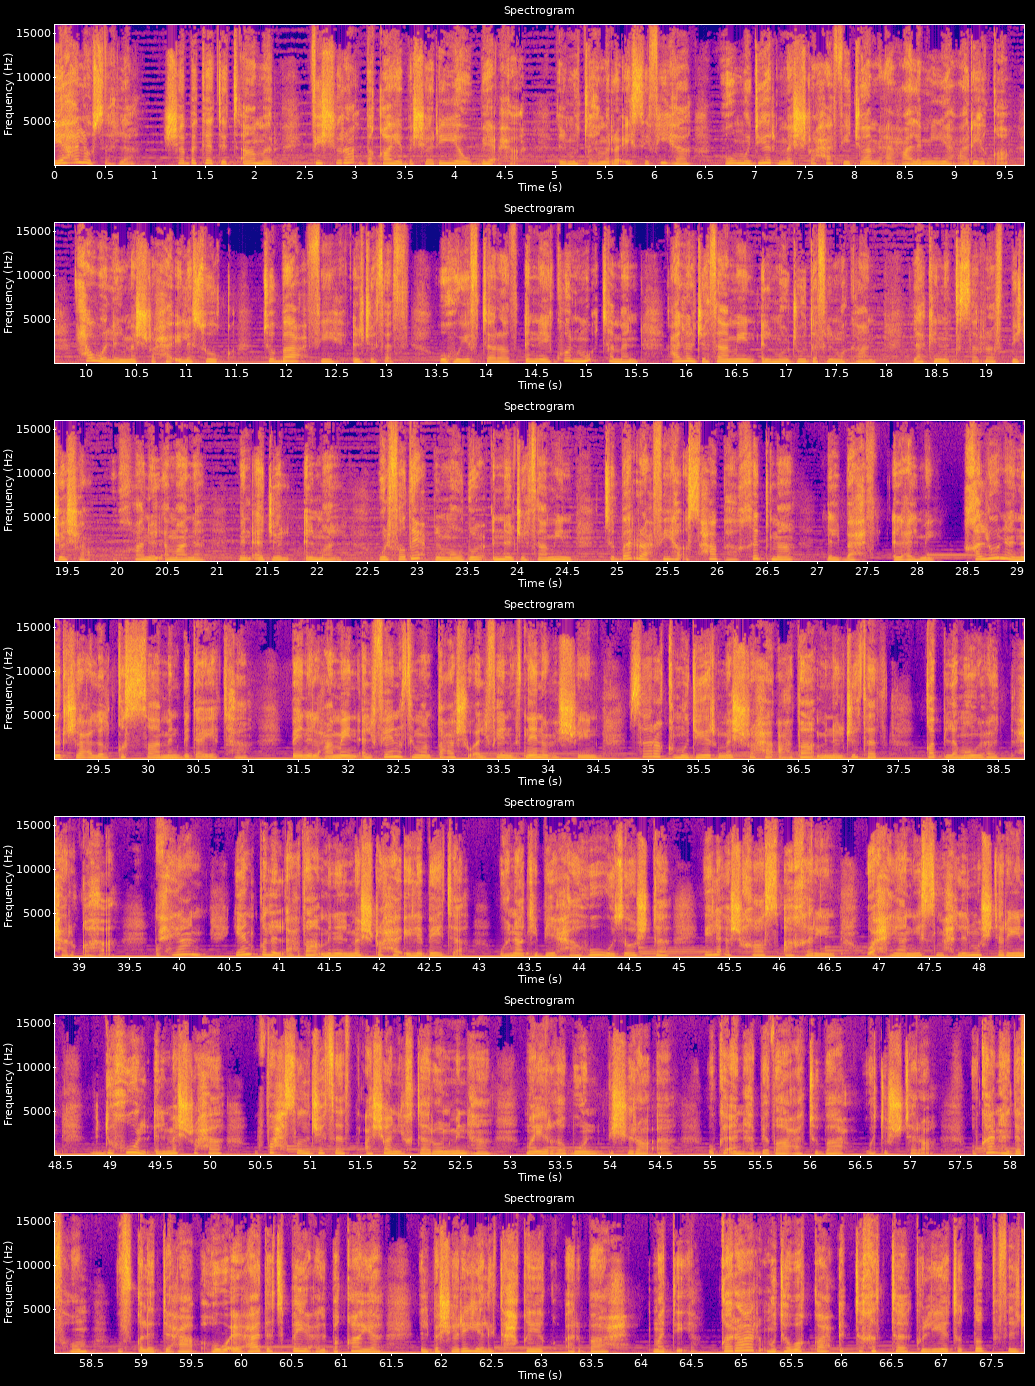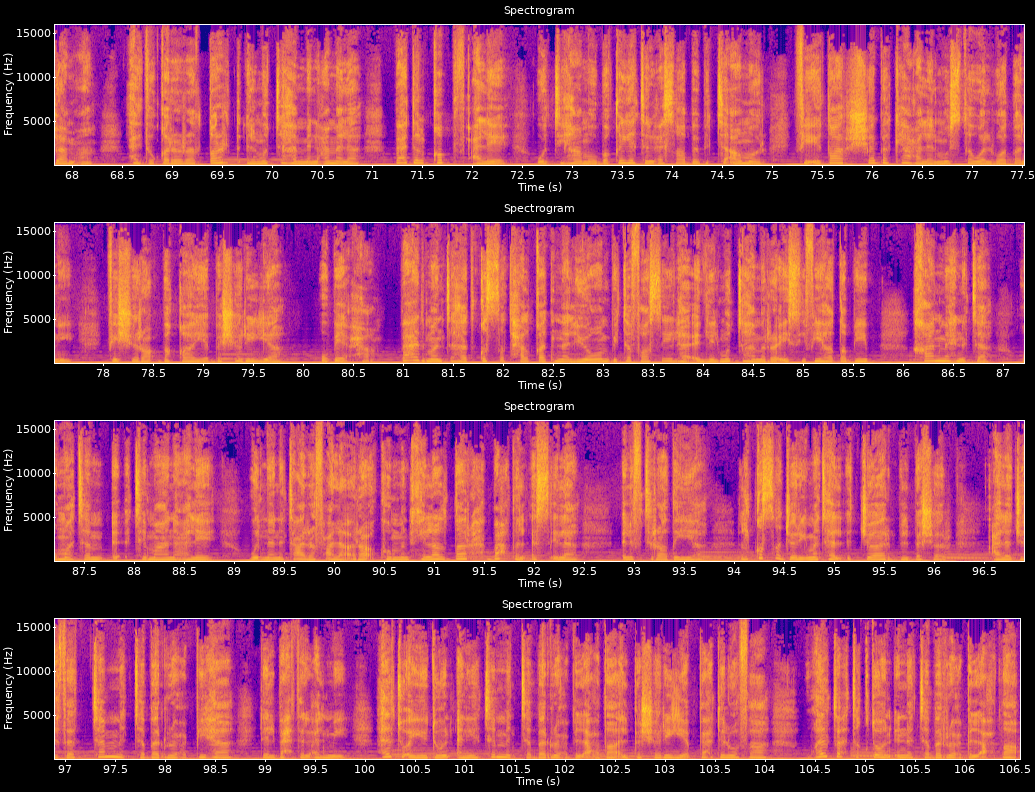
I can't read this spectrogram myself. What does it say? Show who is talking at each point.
Speaker 1: يا هلا وسهلا. شبكة تتآمر في شراء بقايا بشرية وبيعها. المتهم الرئيسي فيها هو مدير مشرحة في جامعة عالمية عريقة. حول المشرحة إلى سوق تباع فيه الجثث وهو يفترض أنه يكون مؤتمن على الجثامين الموجودة في المكان لكنه تصرف بجشع وخان الأمانة من أجل المال. والفظيع بالموضوع أن الجثامين تبرع فيها أصحابها خدمة للبحث العلمي. خلونا نرجع للقصة من بدايتها. بين العامين 2018 و 2022 سرق مدير مشرحة أعضاء من الجثث قبل موعد حرقها. أحيان ينقل الأعضاء من المشرحة إلى بيته وهناك يبيعها هو وزوجته إلى أشخاص آخرين وأحيان يسمح للمشترين بدخول المشرحة وفحص الجثث عشان يختارون منها ما يرغبون بشرائه وكأنها بضاعة تباع وتشترى. وكان هدفهم وفق الادعاء هو إعادة بيع البقايا البشرية لتحقيق أرباح مادية. قرار متوقع اتخذته كلية الطب في الجامعة حيث قررت طرد المتهم من عمله بعد القبض عليه واتهامه بقية العصابة بالتآمر في إطار شبكة على المستوى الوطني في شراء بقايا بشرية وبيعها. بعد ما انتهت قصة حلقتنا اليوم بتفاصيلها اللي المتهم الرئيسي فيها طبيب خان مهنته وما تم ائتمانه عليه ودنا نتعرف على آرائكم من خلال طرح بعض الأسئلة الافتراضية القصة جريمتها الإتجار بالبشر على جثث تم التبرع بها للبحث العلمي. هل تؤيدون أن يتم التبرع بالأعضاء البشرية بعد الوفاة؟ وهل تعتقدون أن التبرع بالأعضاء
